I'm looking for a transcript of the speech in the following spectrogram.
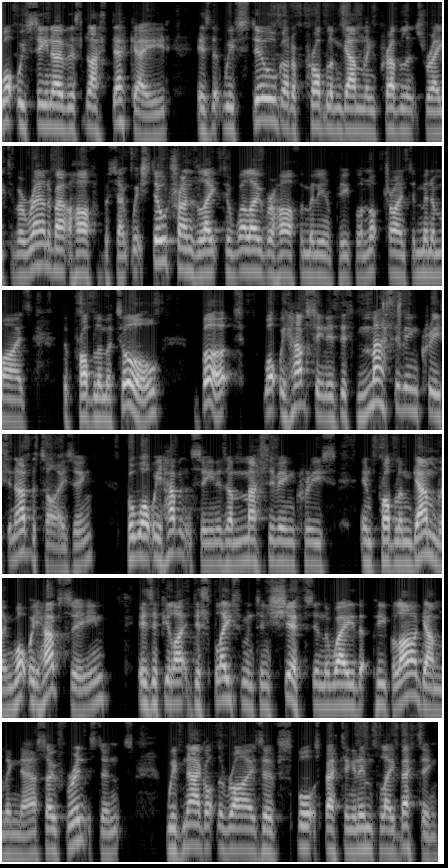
what we've seen over this last decade is that we've still got a problem gambling prevalence rate of around about half a percent, which still translates to well over half a million people. I'm not trying to minimize the problem at all. But what we have seen is this massive increase in advertising. But what we haven't seen is a massive increase in problem gambling. What we have seen is, if you like, displacement and shifts in the way that people are gambling now. So, for instance, we've now got the rise of sports betting and in-play betting.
